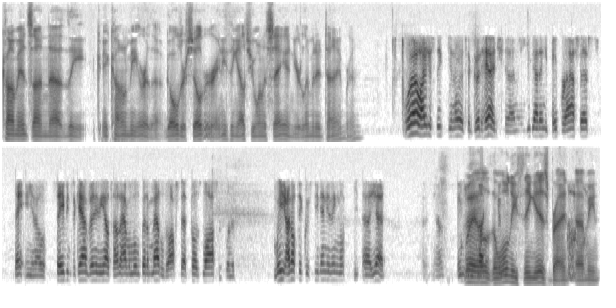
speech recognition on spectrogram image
comments on uh, the economy or the gold or silver or anything else you want to say in your limited time, Brian? Well, I just think you know it's a good hedge. I mean, you got any paper assets, you know, savings accounts, or anything else, ought to have a little bit of metal to offset those losses. When it's, we, I don't think we've seen anything uh, yet. You know, Well, the only thing is, Brian, I mean,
